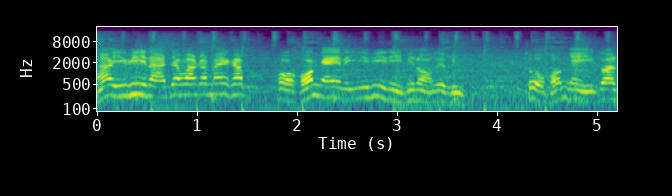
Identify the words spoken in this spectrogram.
อ่าอีพี่น่าจะว่ากันไหมครับพอของไงในอีพี่นี่พี่น้องเลยพี่โซ่ของไงอีกก่อน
